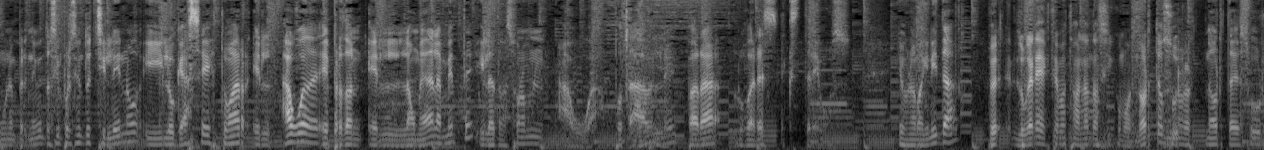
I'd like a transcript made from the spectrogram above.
un emprendimiento 100% chileno y lo que hace es tomar el agua, eh, perdón, el- la humedad del ambiente y la transforma en agua potable para lugares extremos. Es una maquinita, ¿Lugares extremos estamos hablando así como norte o sur? nor- norte, sur,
